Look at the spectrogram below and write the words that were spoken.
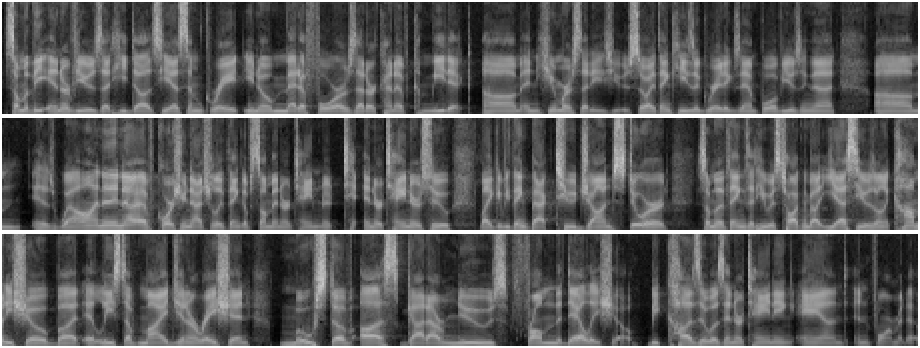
Some of the interviews that he does, he has some great, you know, metaphors that are kind of comedic um, and humorous that he's used. So I think he's a great example of using that um, as well. And then, uh, of course, you naturally think of some entertainment t- entertainers who, like, if you think back to Jon Stewart, some of the things that he was talking about. Yes, he was on a comedy show, but at least of my generation, most of us got our news from the Daily Show because it was entertaining and informative.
